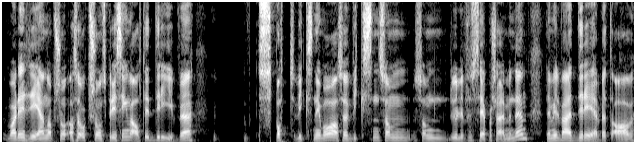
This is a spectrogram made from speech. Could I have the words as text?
Var det ren opsjon... Altså opsjonsprising vil alltid drive spot VIX-nivå, altså VIX-en som, som, du vil se på skjermen din, den vil være drevet av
